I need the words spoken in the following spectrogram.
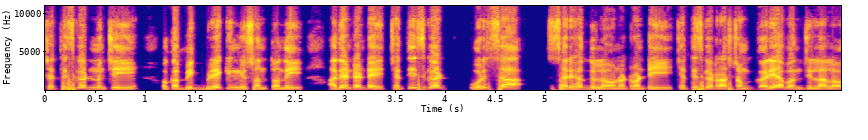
ఛత్తీస్గఢ్ నుంచి ఒక బిగ్ బ్రేకింగ్ న్యూస్ అందుతోంది. అదేంటంటే ఛత్తీస్గఢ్ ఒరిస్సా సరిహద్దుల్లో ఉన్నటువంటి ఛత్తీస్గఢ్ రాష్ట్రం గరియాబంద్ జిల్లాలో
